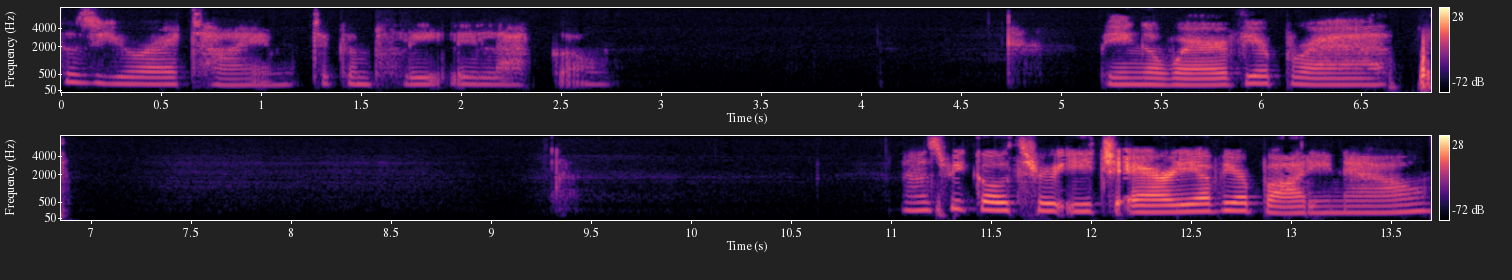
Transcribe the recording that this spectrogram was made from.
This is your time to completely let go. Being aware of your breath. As we go through each area of your body now,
